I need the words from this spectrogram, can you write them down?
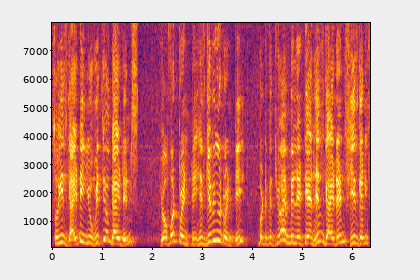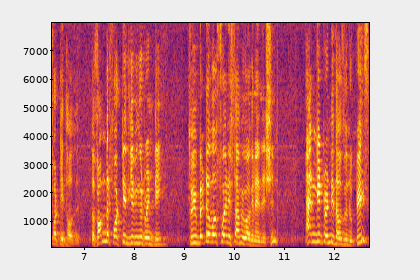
So he's guiding you with your guidance. You're worth 20, he's giving you 20, but with your ability and his guidance, he's getting 40,000. So from that 40, he's giving you 20. So you better work for an Islamic organization and get 20,000 rupees.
